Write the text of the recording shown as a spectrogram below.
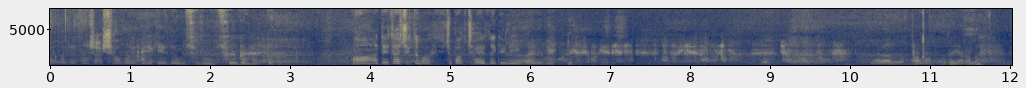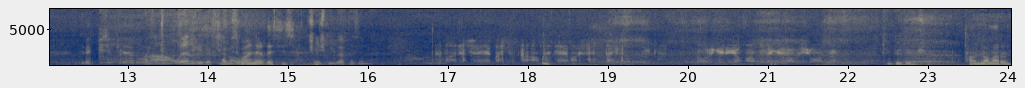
O oradan aşağı, aşağı vuruyor biri geri döndü şuradan, şuradan vurdu. Aa detay çıktı bak, bak çayırda geliyor yukarı. Tamam o da yaralı. Direkt bizimkilere doğru. Ana o yana gidecek. Hemen İsmail neredesiniz? Çeşmeyi arkasında. Duman üstüne yaklaştım. Ta alt eteğe bak. Dayı. Doğru geliyor. Altında yaralı şu anda. Tüm görüyorum şu an. Tarlaların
